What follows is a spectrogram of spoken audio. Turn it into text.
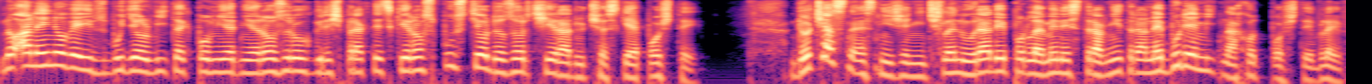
No a nejnověji vzbudil Vítek poměrně rozruch, když prakticky rozpustil dozorčí radu České pošty. Dočasné snížení členů rady podle ministra vnitra nebude mít na chod pošty vliv.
